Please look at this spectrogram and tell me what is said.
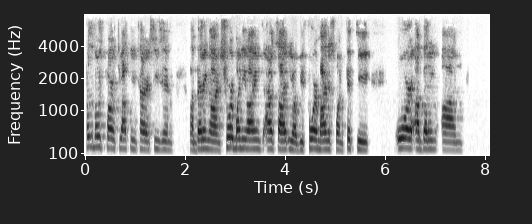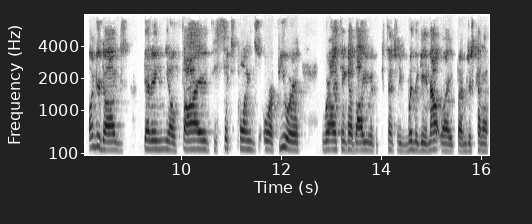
for the most part, throughout the entire season, I'm betting on short money lines outside, you know, before minus 150, or I'm betting on underdogs getting, you know, five to six points or fewer, where I think I value it potentially win the game outright. But I'm just kind of,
